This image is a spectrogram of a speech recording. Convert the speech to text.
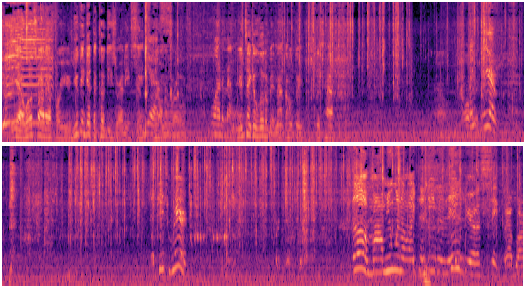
Yeah, we'll try that for you. You can get the cookies ready since Yes. we're on the road. Watermelon. You take a little bit, not the whole thing. Just half. Oh, It's weird. It tastes weird. Oh, mom, you wouldn't like this even if you're a sick grandma.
